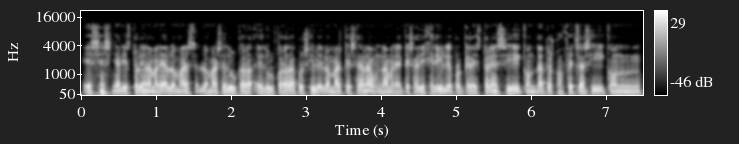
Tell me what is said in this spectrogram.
es enseñar historia de una manera lo más, lo más edulcorada, posible, lo más que sea una, una, manera que sea digerible, porque la historia en sí, con datos, con fechas y con,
